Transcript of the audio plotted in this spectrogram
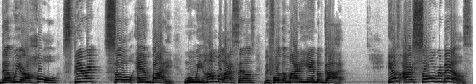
that we are whole, spirit, soul, and body, when we humble ourselves before the mighty hand of God. If our soul rebels,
